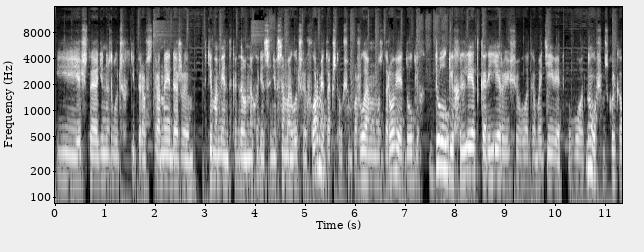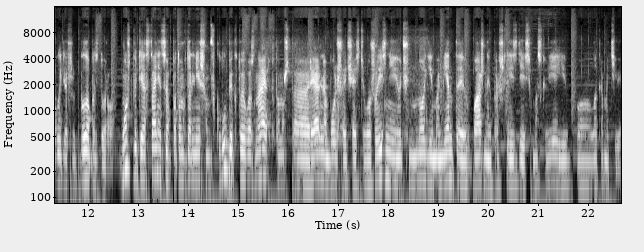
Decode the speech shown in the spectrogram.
и я считаю, один из лучших киперов страны даже в те моменты, когда он находится не в самой лучшей форме. Так что, в общем, пожелаем ему здоровья и долгих долгих лет карьеры еще в Локомотиве. Вот. Ну, в общем, сколько выдержит, было бы здорово. Может быть, и останется потом в дальнейшем в клубе, кто его знает, потому что реально большая часть его жизни и очень многие моменты важные прошли здесь, в Москве и в Локомотиве.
